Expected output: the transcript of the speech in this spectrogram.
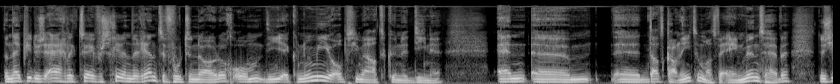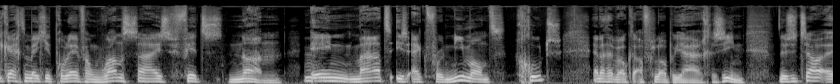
dan heb je dus eigenlijk twee verschillende rentevoeten nodig om die economieën optimaal te kunnen dienen. En ehm, eh, dat kan niet, omdat we één munt hebben. Dus je krijgt een beetje het probleem van one size fits none. Eén maat is eigenlijk voor niemand goed. En dat hebben we ook de afgelopen jaren gezien. Dus het zou eh,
